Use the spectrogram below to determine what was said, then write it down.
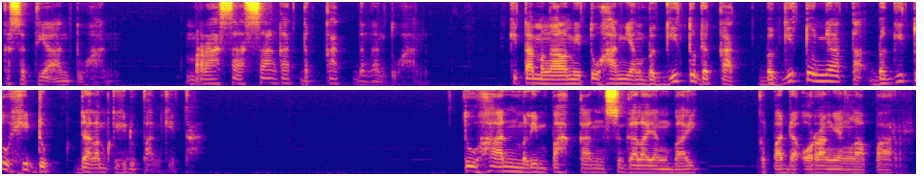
kesetiaan Tuhan, merasa sangat dekat dengan Tuhan. Kita mengalami Tuhan yang begitu dekat, begitu nyata, begitu hidup dalam kehidupan kita. Tuhan melimpahkan segala yang baik kepada orang yang lapar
